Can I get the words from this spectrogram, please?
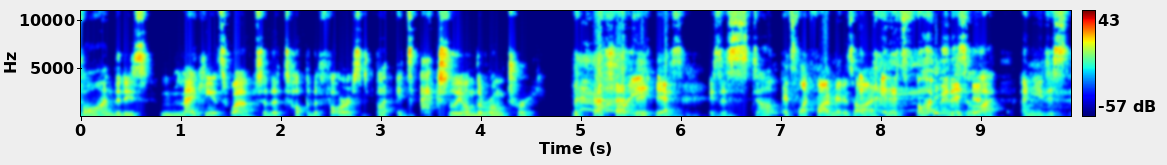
vine that is making its way up to the top of the forest, but it's actually on the wrong tree. The tree Yeah. is, is a stump. It's like five meters high. and, and it's five meters Yeah. high. And you just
